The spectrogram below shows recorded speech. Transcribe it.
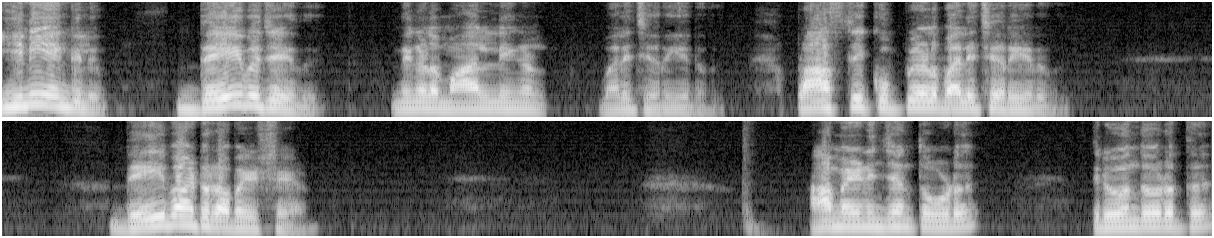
ഇനിയെങ്കിലും ദയവ് ചെയ്ത് നിങ്ങൾ മാലിന്യങ്ങൾ വലിച്ചെറിയരുത്. പ്ലാസ്റ്റിക് കുപ്പികൾ വലിച്ചെറിയരുത്. ദയവായിട്ടൊരു അപേക്ഷയാണ്. ആ മേണിഞ്ചൻ തോട് തിരുവനന്തപുരത്ത്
